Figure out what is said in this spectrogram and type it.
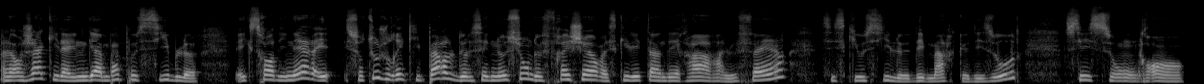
Alors Jacques, il a une gamme pas possible extraordinaire et surtout, je voudrais qu'il parle de cette notion de fraîcheur parce qu'il est un des rares à le faire. C'est ce qui aussi le démarque des autres. C'est son grand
